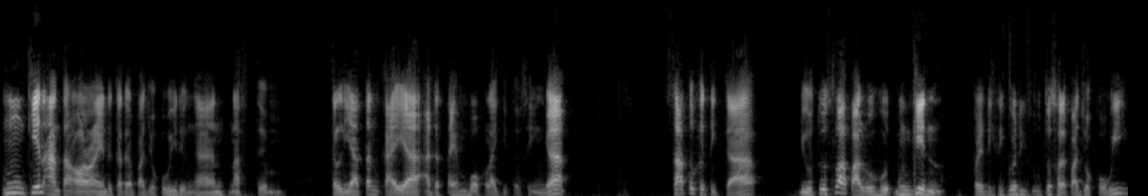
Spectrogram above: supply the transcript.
Mungkin antara orang yang dekat dengan Pak Jokowi dengan Nasdem. Kelihatan kayak ada tembok lah gitu. Sehingga satu ketika diutuslah Pak Luhut. Mungkin prediksi gue diutus oleh Pak Jokowi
